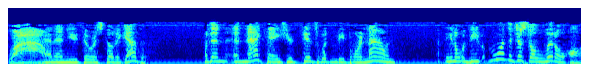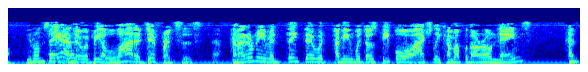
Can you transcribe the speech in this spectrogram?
wow. and then you two are still together. But then in that case, your kids wouldn't be born now, and you know it would be more than just a little off. You know what I'm saying? yeah, guys? there would be a lot of differences. Yeah. And I don't even think there would. I mean, would those people actually come up with our own names? And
